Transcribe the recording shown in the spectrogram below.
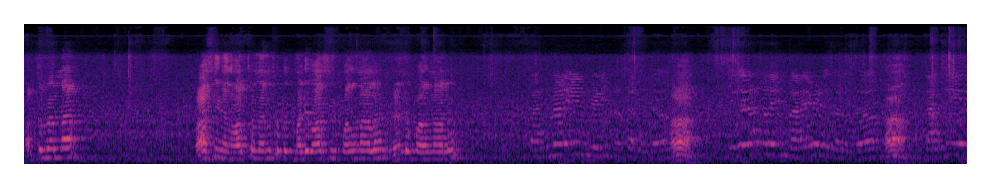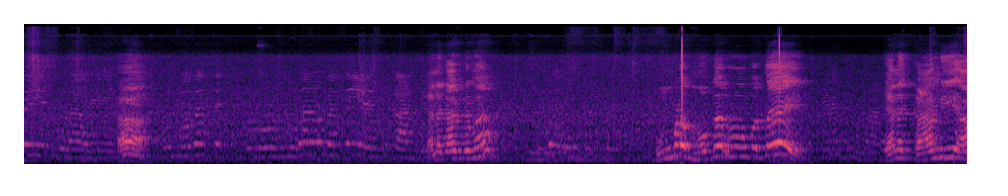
அர்த்தம் என்ன? வாசிங்க அந்த அர்த்தம் என்ன சொல்லுது? மடி வாசி பதினாலு ரெண்டு பதினாலு. ஆ. ஆ. ஆ. என்ன காமிக்குமா உங்களோட முக ரூபத்தை எனக்கு காமியா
